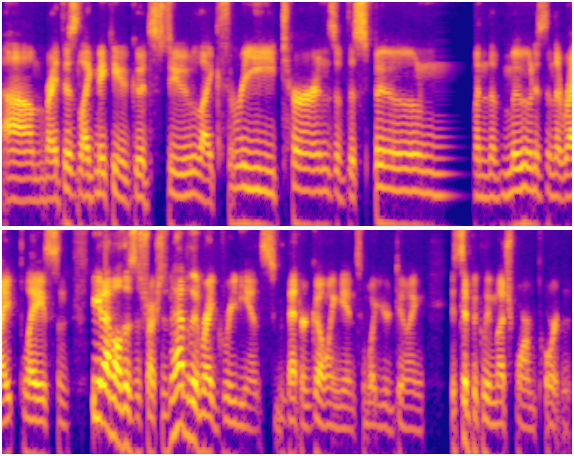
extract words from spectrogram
Um, right, this is like making a good stew, like three turns of the spoon when the moon is in the right place, and you can have all those instructions, but have the right ingredients that are going into what you're doing is typically much more important.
